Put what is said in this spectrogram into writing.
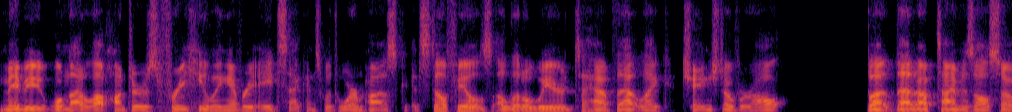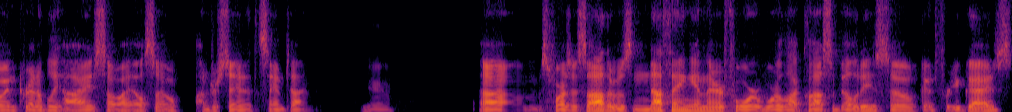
maybe will not allow hunters free healing every eight seconds with worm husk. It still feels a little weird to have that like changed overall. But that uptime is also incredibly high, so I also understand at the same time. Yeah. Um, as far as I saw, there was nothing in there for warlock class abilities, so good for you guys.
